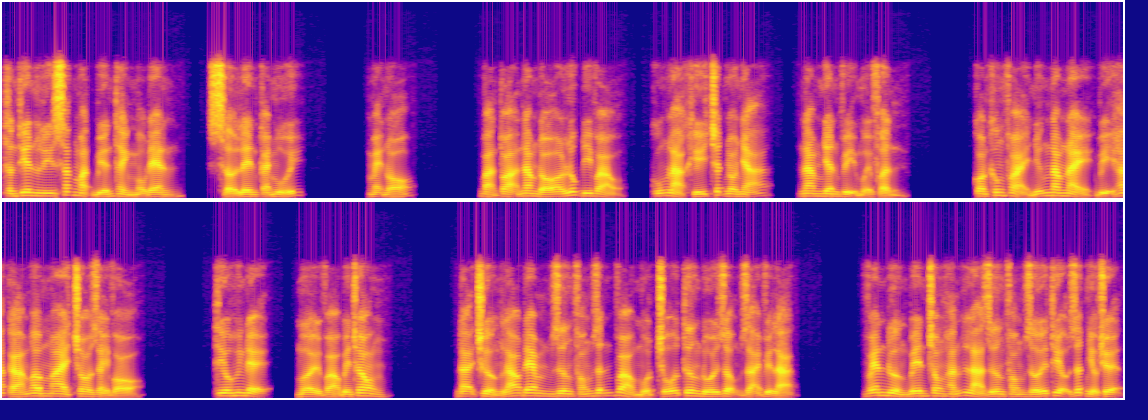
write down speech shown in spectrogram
Thần thiên lý sắc mặt biến thành màu đen, sờ lên cái mũi. Mẹ nó. Bản tọa năm đó lúc đi vào, cũng là khí chất nho nhã, nam nhân vị mười phần. Còn không phải những năm này bị hắc cám âm ai cho giày vò. Tiêu huynh đệ, mời vào bên trong. Đại trưởng lao đem dương phóng dẫn vào một chỗ tương đối rộng rãi việt lạc. Ven đường bên trong hắn là dương phóng giới thiệu rất nhiều chuyện,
